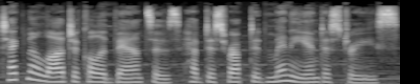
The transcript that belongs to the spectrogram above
Technological advances have disrupted many industries.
